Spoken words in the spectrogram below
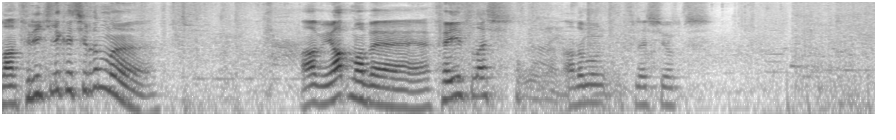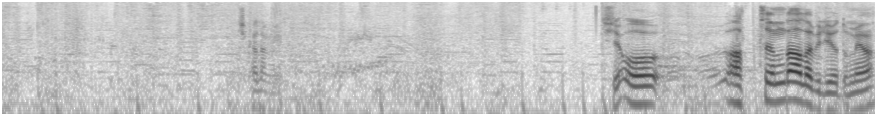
Lan free kill'i kaçırdın mı? Abi yapma be. Fail flash. Adamın flash'ı yoktu. Çıkalamıyor. İşte o attığımda alabiliyordum ya.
